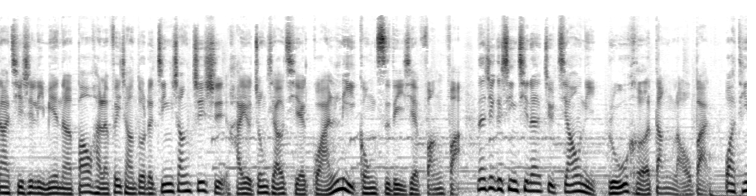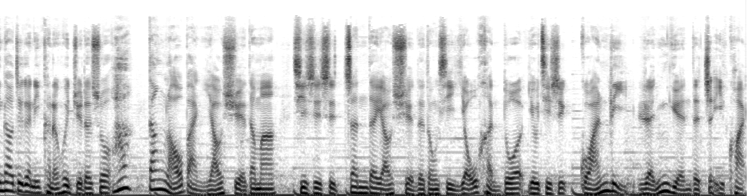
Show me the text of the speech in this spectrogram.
那其实里面呢，包含了非常多的经商知识，还有中小企业管理公司的一些方法。那这个星期呢，就教你如何当老板。哇，听到这个，你可能会觉得说，啊，当老板也要学的吗？其实是真的要学的东西有很多，尤其是管理人员的这一块，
